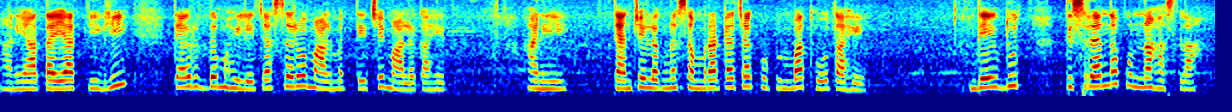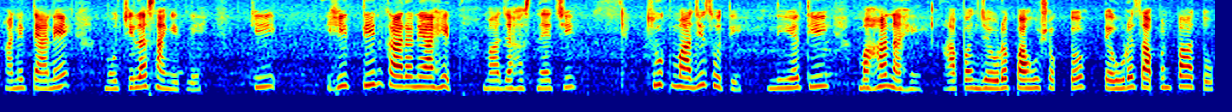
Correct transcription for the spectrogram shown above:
आणि आता या तिघी त्या वृद्ध महिलेच्या सर्व मालमत्तेचे मालक आहेत. आणि त्यांचे लग्न सम्राटाच्या कुटुंबात होत आहे. देवदूत तिसऱ्यांदा पुन्हा हसला आणि त्याने मोचीला सांगितले की ही तीन कारणे आहेत माझ्या हसण्याची. चूक माझीच होती. नियती महान आहे. आपण जेवढं पाहू शकतो तेवढंच आपण पाहतो.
